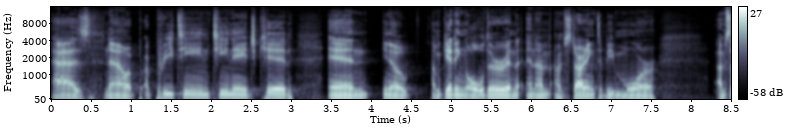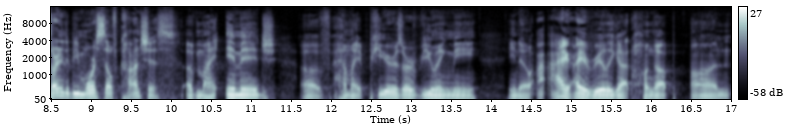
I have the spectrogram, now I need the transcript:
as now a, a preteen, teenage kid, and you know, I'm getting older and, and I'm I'm starting to be more I'm starting to be more self-conscious of my image, of how my peers are viewing me. You know, I, I really got hung up on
